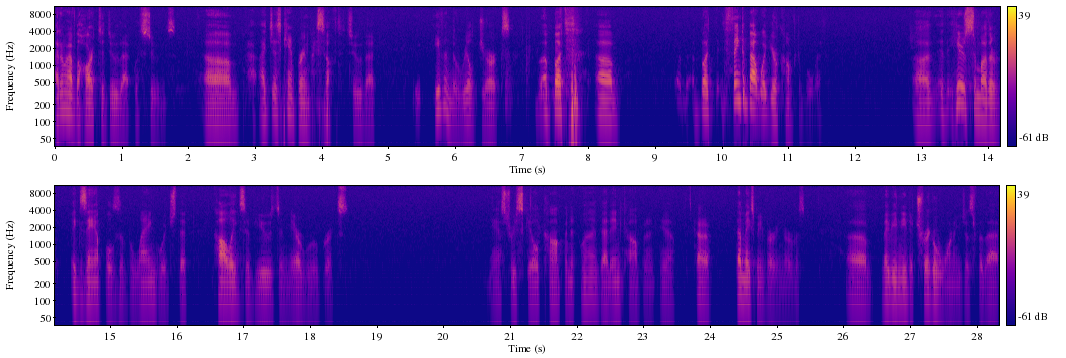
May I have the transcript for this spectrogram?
I don't have the heart to do that with students. Um, I just can't bring myself to do that. Even the real jerks. But, uh, but think about what you're comfortable with. Uh, here's some other examples of the language that colleagues have used in their rubrics. Mastery, skill, competent, well, that incompetent, yeah, it's kind of, that makes me very nervous. Uh, maybe you need a trigger warning just for that.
